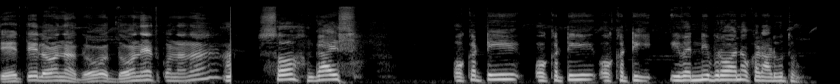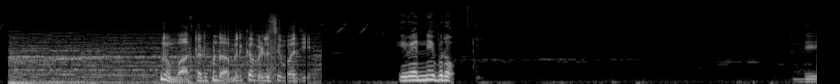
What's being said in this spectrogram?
చేతిలోన దో దోనేసుకున్నానా? సో గాయస్ ఒకటి ఒకటి ఒకటి ఇవన్నీ బ్రో అని ఒకటి అడుగుతాం. నువ్వు మాట్లాడకుండా అమెరికా వెళ్ళి శివాజీ. ఇవన్నీ బ్రో ది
